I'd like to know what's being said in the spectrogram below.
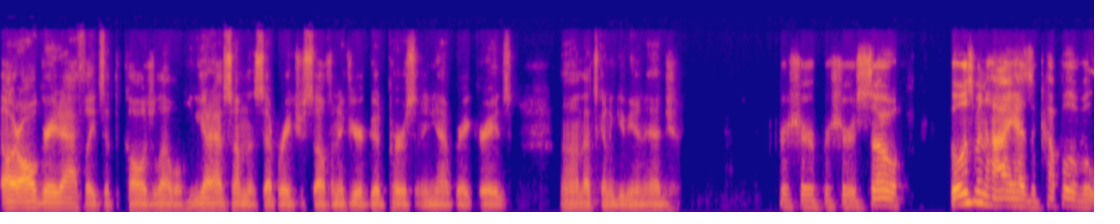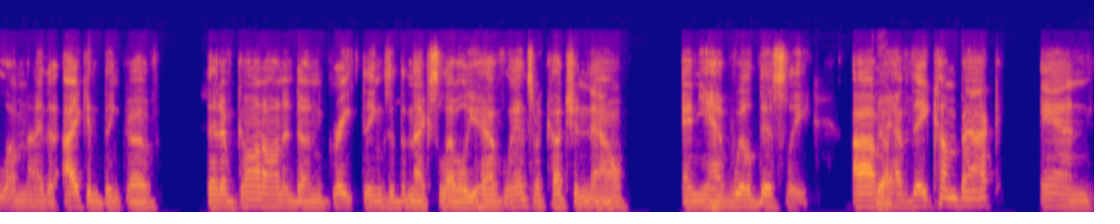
are all great athletes at the college level. You got to have something that separates yourself. And if you're a good person and you have great grades, uh, that's going to give you an edge. For sure, for sure. So Bozeman High has a couple of alumni that I can think of that have gone on and done great things at the next level. You have Lance McCutcheon now, and you have Will Dissly. Um, yeah. Have they come back and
